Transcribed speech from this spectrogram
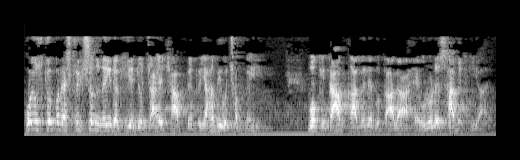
کوئی اس کے اوپر ریسٹرکشن نہیں رکھی ہے، جو چاہے چھاپ لے، تو یہاں بھی وہ چھپ گئی۔ وہ کتاب قابل مطالعہ ہے، انہوں نے ثابت کیا ہے۔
